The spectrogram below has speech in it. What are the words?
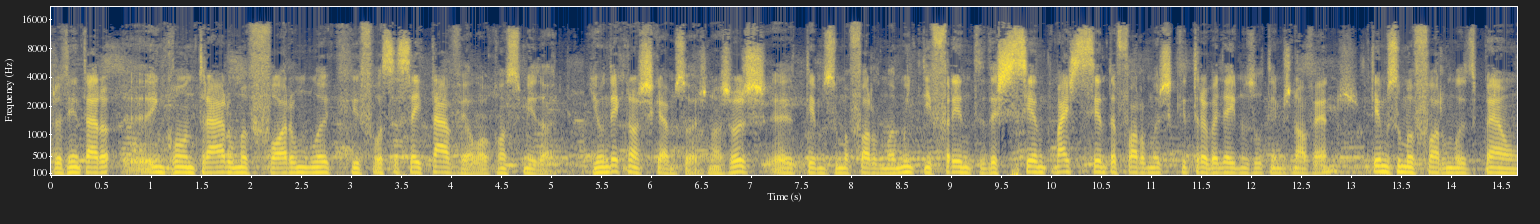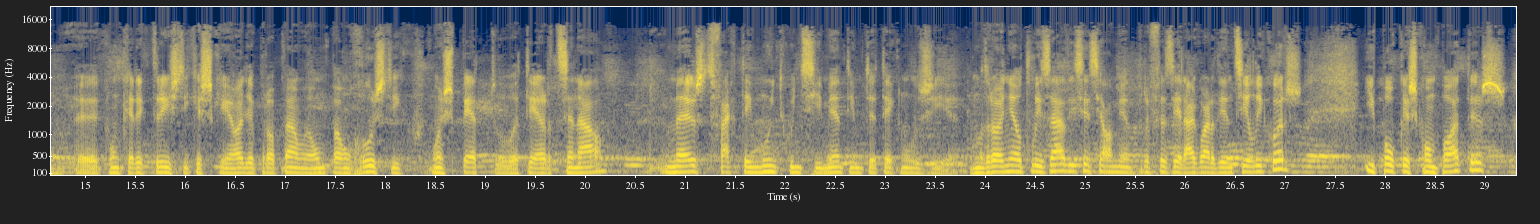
para tentar eh, encontrar uma fórmula que fosse aceitável ao consumidor. E onde é que nós chegamos hoje? Nós hoje uh, temos uma fórmula muito diferente das 60, mais de 60 fórmulas que trabalhei nos últimos 9 anos. Temos uma fórmula de pão uh, com características que quem olha para o pão é um pão rústico, um aspecto até artesanal, mas de facto tem muito conhecimento e muita tecnologia. O medronho é utilizado essencialmente para fazer aguardentes e licores e poucas compotas.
